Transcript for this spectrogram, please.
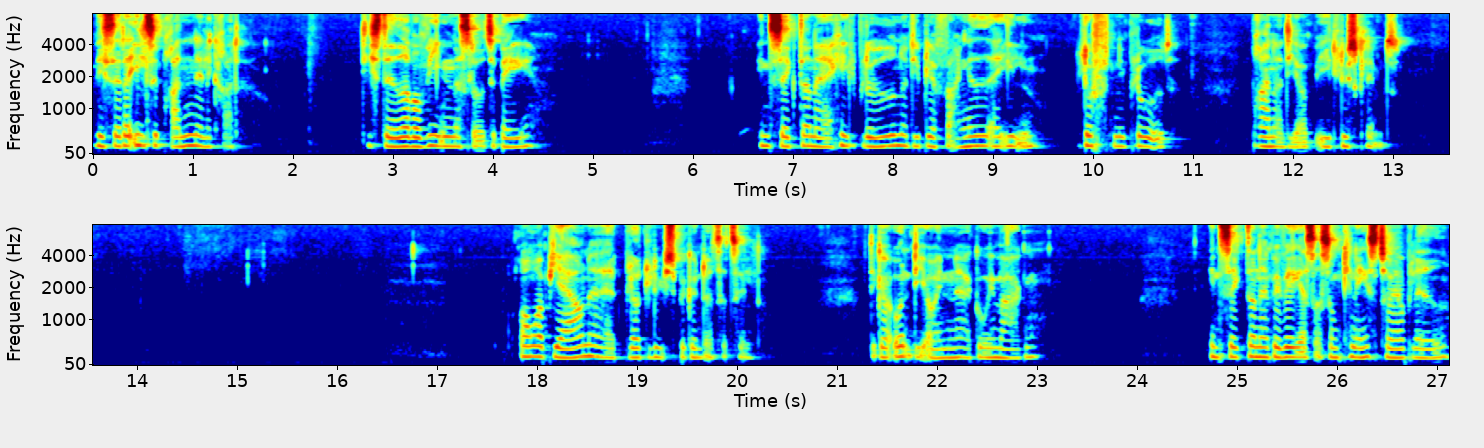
Vi sætter ild til brændnældegræt. De steder, hvor vinen er slået tilbage. Insekterne er helt bløde, når de bliver fanget af ilden. Luften i blodet brænder de op i et lysglemt. Over bjergene er et blåt lys begyndt at tage til. Det gør ondt i øjnene at gå i marken. Insekterne bevæger sig som knastørre blade,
